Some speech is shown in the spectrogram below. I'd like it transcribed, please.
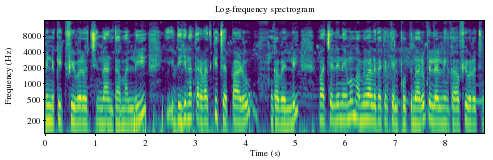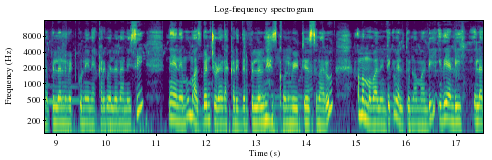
మిన్నుకి ఫీవర్ వచ్చిందంట మళ్ళీ. దిగిన తర్వాతకి చెప్పాడు. ఇంకా వెళ్ళి మా చెల్లినేమో మమ్మీ వాళ్ళ దగ్గరికి వెళ్ళిపోతున్నారు. పిల్లల్ని ఇంకా ఫీవర్ వచ్చిన పిల్లల్ని పెట్టుకుని నేను ఎక్కడికి వెళ్ళను అనేసి నేనేమో మా హస్బెండ్ చూడండి అక్కడ ఇద్దరు పిల్లల్ని వేసుకొని వెయిట్ చేస్తున్నారు. అమ్మమ్మ వాళ్ళ ఇంటికి వెళ్తున్నామండి. ఇదే అండి ఇలా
